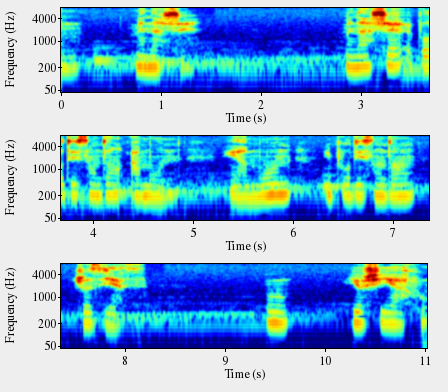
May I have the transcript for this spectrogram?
ou Menaché. Menaché eut pour descendant Amon, et Amon eut pour descendant Josias ou Yoshiahu.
